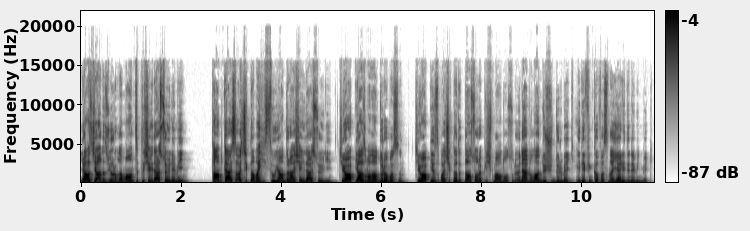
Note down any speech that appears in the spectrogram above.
Yazacağınız yorumda mantıklı şeyler söylemeyin. Tam tersi açıklama hissi uyandıran şeyler söyleyin. Cevap yazmadan duramasın. Cevap yazıp açıkladıktan sonra pişman olsun. Önemli olan düşündürmek, hedefin kafasına yer edinebilmek.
